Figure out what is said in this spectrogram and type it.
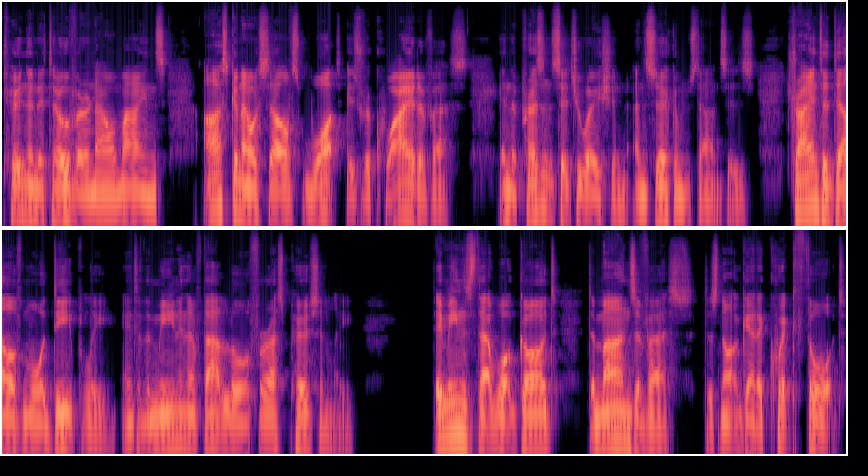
turning it over in our minds, asking ourselves what is required of us in the present situation and circumstances, trying to delve more deeply into the meaning of that law for us personally. It means that what God demands of us does not get a quick thought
